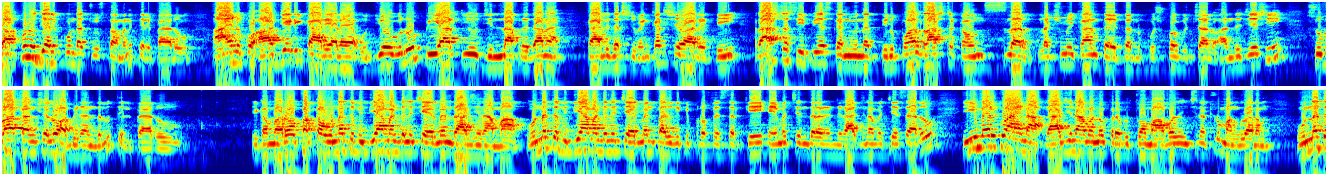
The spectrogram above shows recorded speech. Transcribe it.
తప్పులు జరగకుండా చూస్తామని తెలిపారు. ఆయనకు ఆర్జేడీ కార్యాలయ ఉద్యోగులు పిఆర్టీయు జిల్లా ప్రధాన కార్యదర్శి వెంకట శివారెడ్డి రాష్ట్ర సిపిఎస్ కన్వీనర్ తిరుపాల్ రాష్ట్ర కౌన్సిలర్ లక్ష్మీకాంత్ తదితరులు పుష్పగుచ్చాలు అందజేసి శుభాకాంక్షలు అభినందనలు తెలిపారు. ఇక మరోపక్క ఉన్నత విద్యామండలి చైర్మన్ రాజీనామా. ఉన్నత విద్యామండలి చైర్మన్ పదవికి ప్రొఫెసర్ కె. హేమచంద్రారెడ్డి రాజీనామా చేశారు. ఈ మేరకు ఆయన రాజీనామాను ప్రభుత్వం ఆమోదించినట్లు మంగళవారం ఉన్నత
